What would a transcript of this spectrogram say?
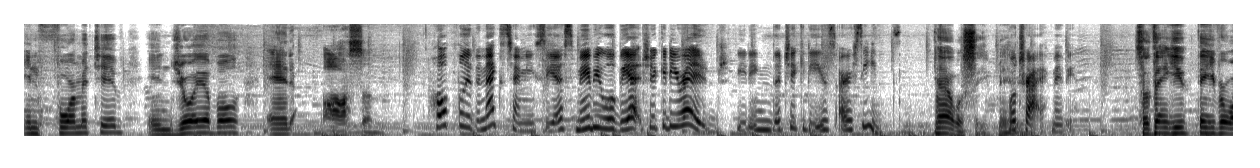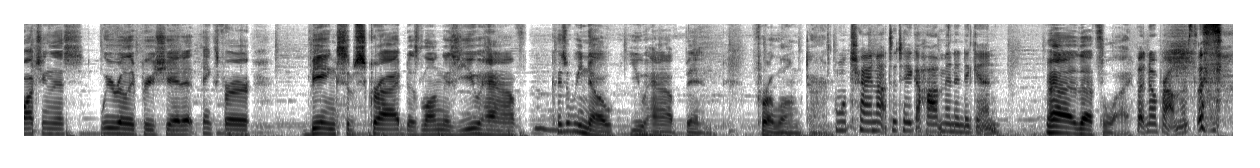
informative, enjoyable, and awesome. Hopefully, the next time you see us, maybe we'll be at Chickadee Ridge feeding the chickadees our seeds. Yeah, we'll see. Maybe. We'll try, maybe. So thank you. Thank you for watching this. We really appreciate it. Thanks for being subscribed as long as you have, because we know you have been for a long time. We'll try not to take a hot minute again, Uh, that's a lie. but no promises.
